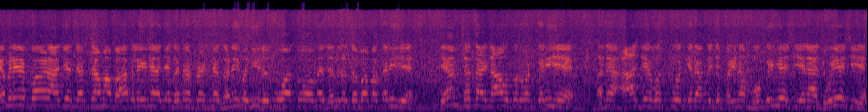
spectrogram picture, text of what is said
એમણે પણ આજે ચર્ચામાં ભાગ લઈને આજે ગટર પ્રશ્ને ઘણી બધી રજૂઆતો અમે જનરલ સભામાં કરી છે. તેમ છતાંય ના ઉપરવટ કરી છે અને આ જે વસ્તુ અત્યારે આપણે જે પરિણામ ભોગવીએ છીએ અને આ જોઈએ છીએ,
